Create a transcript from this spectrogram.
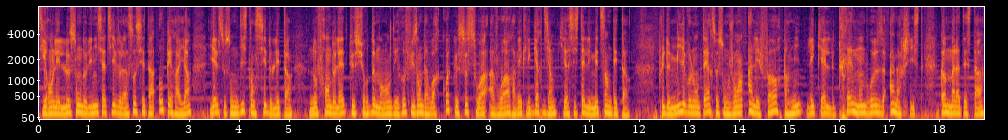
Tirant les leçons de l'initiative de la Società Operaia, elles se sont distanciées de l'État, n'offrant de l'aide que sur demande et refusant d'avoir quoi que ce soit à voir avec les gardiens qui assistaient les médecins d'État. Plus de 1000 volontaires se sont joints à l'effort, parmi lesquels de très nombreuses anarchistes comme Malatesta,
